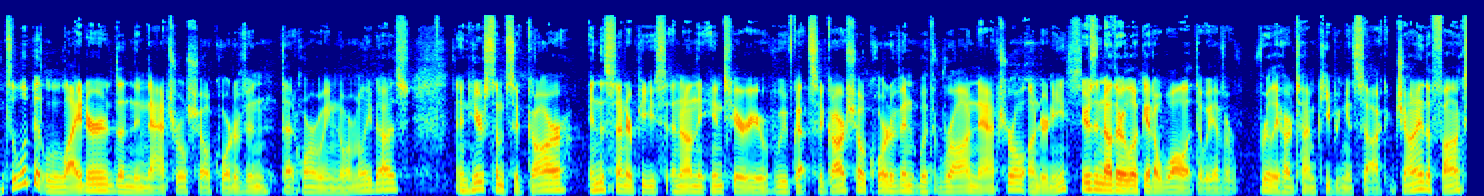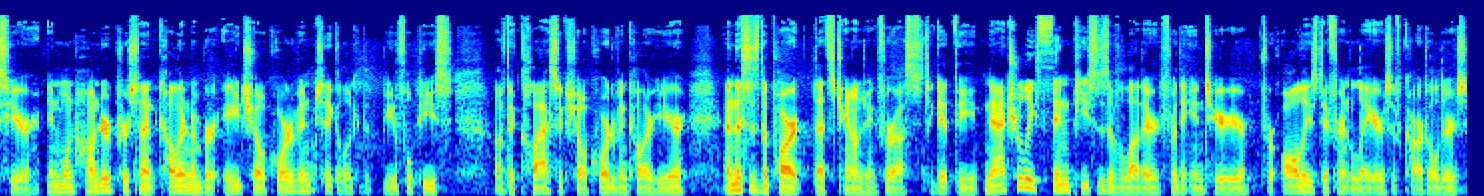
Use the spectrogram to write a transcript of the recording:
It's a little bit lighter than the natural shell cordovan that Horween normally does. And here's some cigar in the centerpiece, and on the interior, we've got cigar shell cordovan with raw natural underneath. Here's another look at a wallet that we have a really hard time keeping in stock. Johnny the Fox here in 100% color number 8 shell cordovan. Take a look at the beautiful piece of the classic shell cordovan color here. And this is the part that's challenging for us to get the naturally thin pieces of leather for the interior for all these different layers of card holders.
